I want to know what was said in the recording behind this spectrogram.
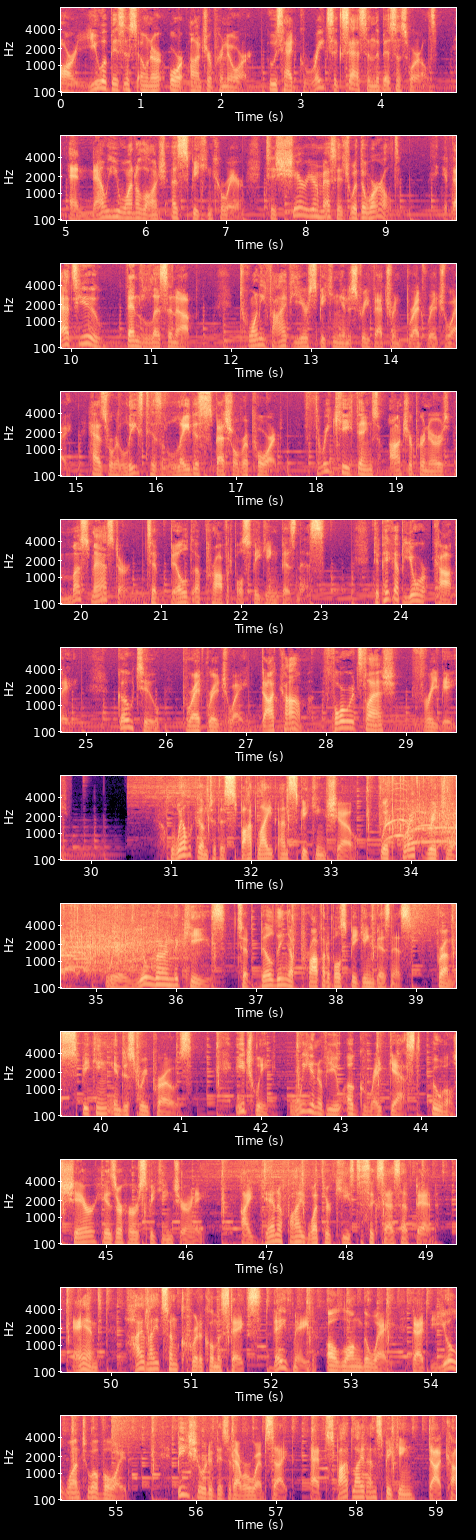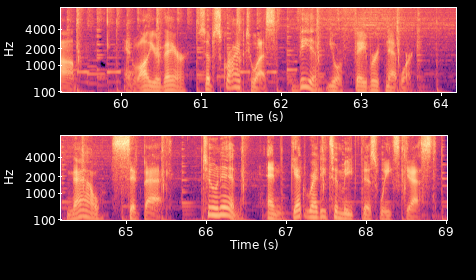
Are you a business owner or entrepreneur who's had great success in the business world? And now you want to launch a speaking career to share your message with the world? If that's you, then listen up. 25 year speaking industry veteran Bret Ridgway has released his latest special report Three Key Things Entrepreneurs Must Master to Build a Profitable Speaking Business. To pick up your copy, go to bretridgway.com forward slash freebie. Welcome to the Spotlight on Speaking show with Bret Ridgway, where you'll learn the keys to building a profitable speaking business from speaking industry pros. Each week, we interview a great guest who will share his or her speaking journey, identify what their keys to success have been, and highlight some critical mistakes they've made along the way that you'll want to avoid. Be sure to visit our website at spotlightonspeaking.com. And while you're there, subscribe to us via your favorite network. Now, sit back, tune in, and get ready to meet this week's guest.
